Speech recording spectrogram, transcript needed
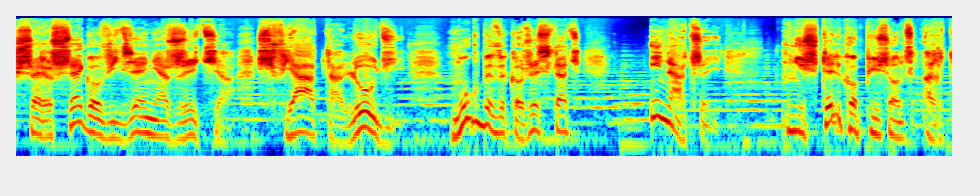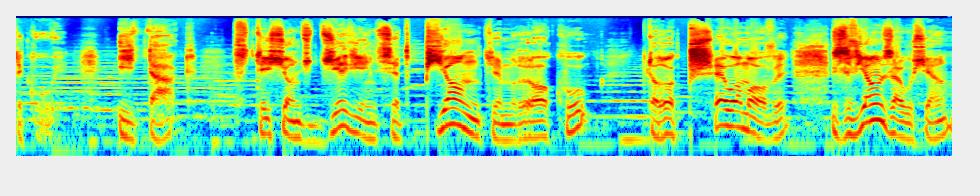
szerszego widzenia życia, świata, ludzi mógłby wykorzystać inaczej niż tylko pisząc artykuły. I tak w 1905 roku, to rok przełomowy, związał się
